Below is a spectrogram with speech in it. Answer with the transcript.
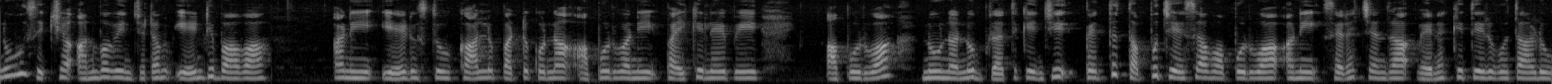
నువ్వు శిక్ష అనుభవించటం ఏంటి బావా? అని ఏడుస్తూ కాళ్ళు పట్టుకున్న అపూర్వని పైకి లేపి అపూర్వ నువ్వు నన్ను బ్రతికించి పెద్ద తప్పు చేశావు అపూర్వ అని శరత్చంద్ర వెనక్కి తిరుగుతాడు.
